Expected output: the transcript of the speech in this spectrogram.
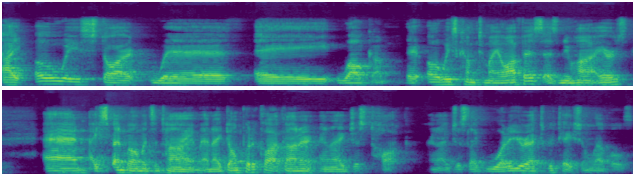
I always start with a welcome. They always come to my office as new hires, and I spend moments of time, and I don't put a clock on it, and I just talk, and I just like, what are your expectation levels?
